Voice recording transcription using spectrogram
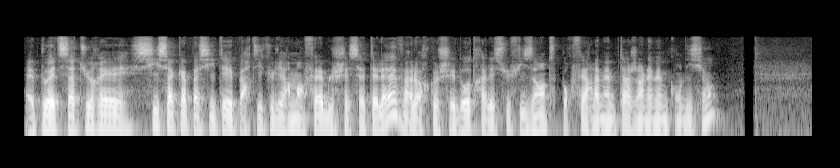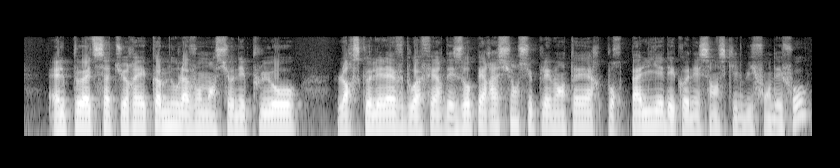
Elle peut être saturée si sa capacité est particulièrement faible chez cet élève, alors que chez d'autres elle est suffisante pour faire la même tâche dans les mêmes conditions. Elle peut être saturée, comme nous l'avons mentionné plus haut, lorsque l'élève doit faire des opérations supplémentaires pour pallier des connaissances qui lui font défaut.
